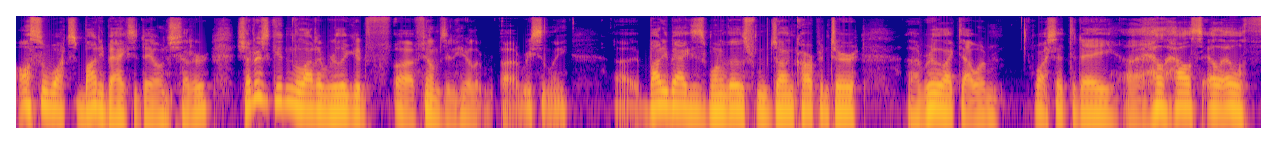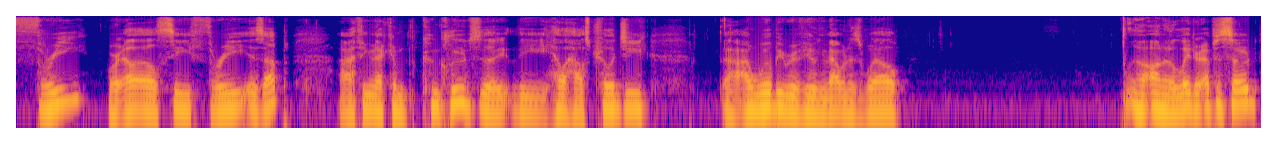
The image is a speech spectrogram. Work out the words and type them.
Also watched Body Bags today on Shudder. Shudder's getting a lot of really good uh, films in here uh, recently. Body Bags is one of those from John Carpenter. I really like that one. Watched that today. Hell House LL3 or LLC 3 is up. I think that com- concludes the, the Hell House trilogy. Uh, I will be reviewing that one as well uh, on a later episode.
